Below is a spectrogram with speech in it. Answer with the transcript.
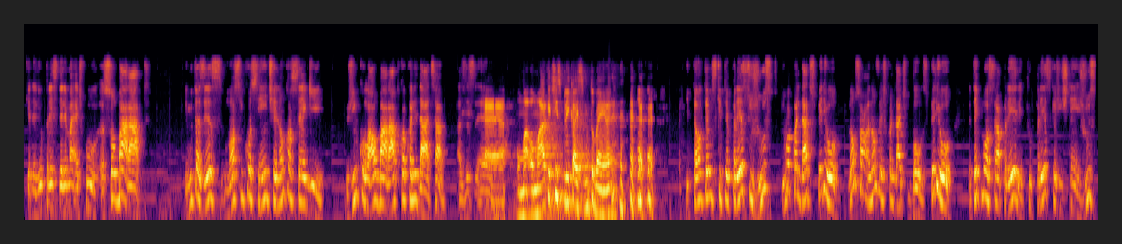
aquele ali, o preço dele é, é tipo, eu sou barato. E muitas vezes o nosso inconsciente ele não consegue vincular o barato com a qualidade, sabe? Às vezes é... é o, o marketing explica isso muito bem, né? então temos que ter preço justo e uma qualidade superior. Não só, eu não vejo qualidade boa, superior. Eu tenho que mostrar para ele que o preço que a gente tem é justo,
